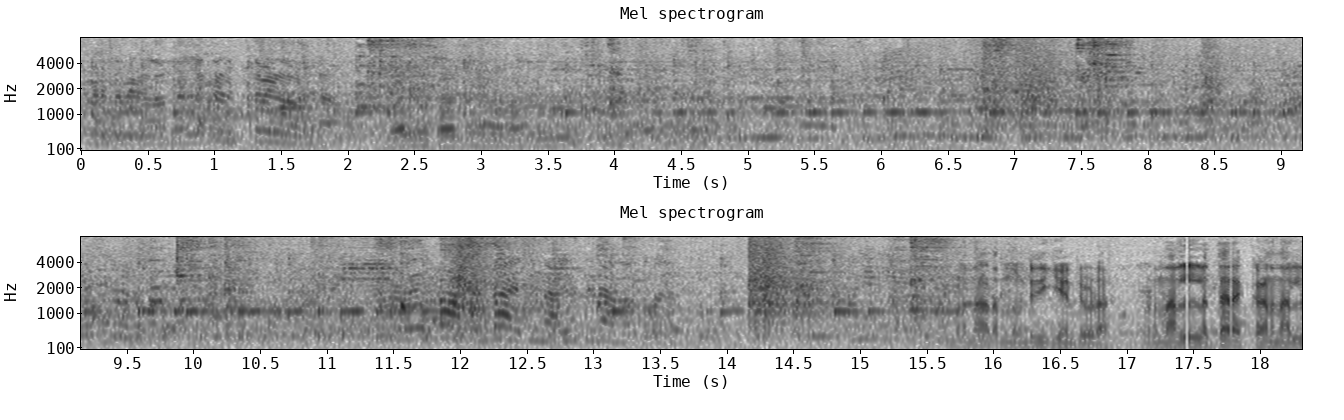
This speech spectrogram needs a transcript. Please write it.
ഇവിടുത്തെ വെള്ളം നല്ല കടുത്ത വെള്ളം ഉണ്ടാവും നമ്മൾ നടന്നുകൊണ്ടിരിക്കുകയാണ് ഇവിടെ. ഇവിടെ നല്ല തിരക്കാണ്. നല്ല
